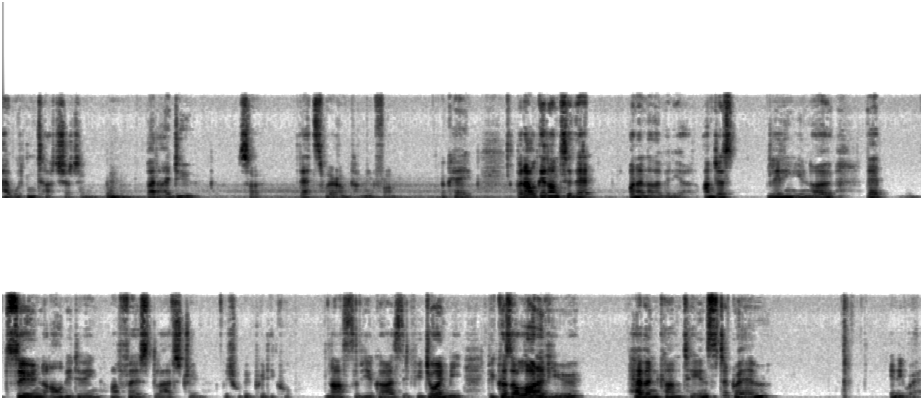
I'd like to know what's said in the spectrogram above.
I wouldn't touch it. But I do. So that's where I'm coming from. Okay. But I'll get onto that on another video. I'm just letting you know that soon I'll be doing my first live stream, which will be pretty cool. Nice of you guys if you join me, because a lot of you haven't come to Instagram. Anyway,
